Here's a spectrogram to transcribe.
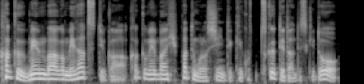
各メンバーが目立つっていうか各メンバーに引っ張ってもらうシーンって結構作ってたんですけど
